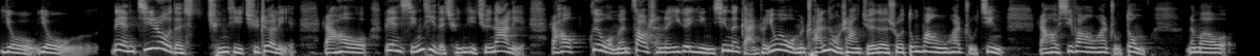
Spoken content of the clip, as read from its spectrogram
有有练肌肉的群体去这里，然后练形体的群体去那里，然后对我们造成了一个隐性的感受，因为我们传统上觉得说东方文化主静，然后西方文化主动，那么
